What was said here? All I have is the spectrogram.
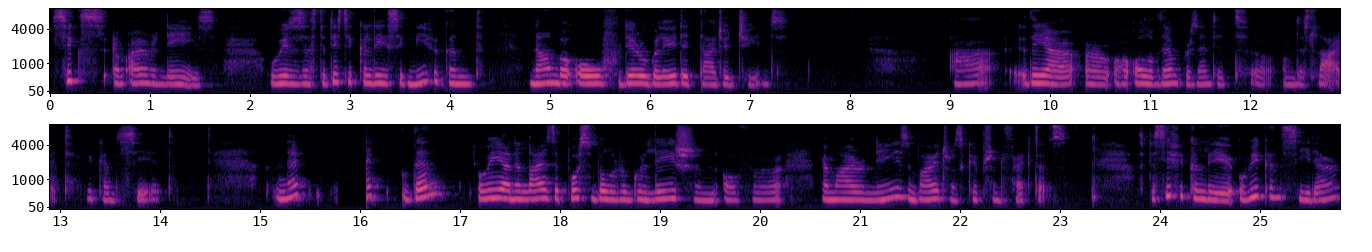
six miRNAs with a statistically significant number of deregulated target genes. Uh, they are uh, all of them presented uh, on the slide. You can see it. Next, then we analyze the possible regulation of uh, miRNAs by transcription factors. Specifically, we consider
